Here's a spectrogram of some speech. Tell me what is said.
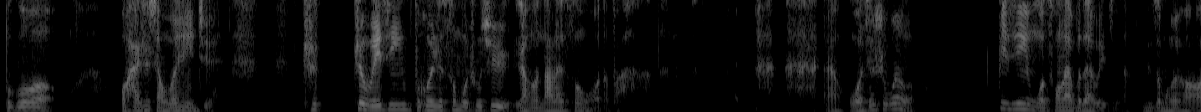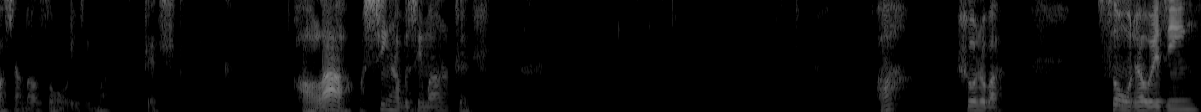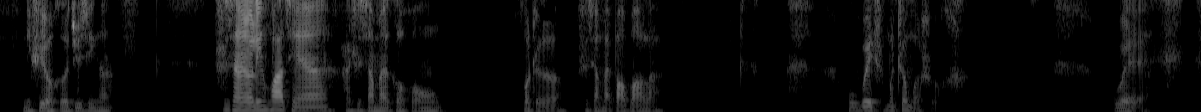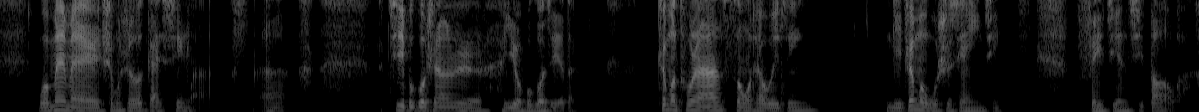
不过，我还是想问一句：这这围巾不会是送不出去，然后拿来送我的吧？哎，我就是问问嘛，毕竟我从来不戴围巾啊，你怎么会好好想到送我围巾吗？真是的。好啦，我信还不行吗？真是。啊，说说吧，送我条围巾，你是有何居心啊？是想要零花钱，还是想买口红，或者是想买包包了？我为什么这么说？喂，我妹妹什么时候改姓了？啊，既不过生日，又不过节的，这么突然送我条围巾，你这么无事献殷勤，非奸即盗啊！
